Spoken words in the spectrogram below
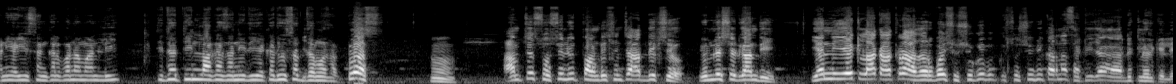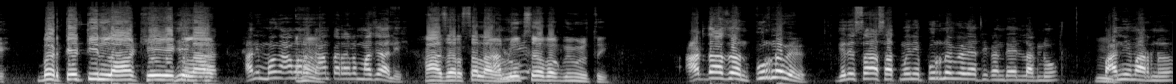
आणि ही संकल्पना मांडली तिथं तीन लाखाचा निधी एका दिवसात जमा झाला. प्लस हा. आमचे सोशल युथ फाउंडेशनचे अध्यक्ष विमलेश शेठ गांधी यांनी एक लाख अकरा हजार रुपये सुशोभी सुशोभीकरणासाठी डिक्लेअर केले. बर ते तीन लाख हे एक लाख. लाख. आणि मग आम्हाला हा. काम करायला मजा आली. हा जरा चला आम्ही- लोकसहभाग बी मिळतोय. आठ दहा जण पूर्ण वेळ गेले सहा सात महिने पूर्ण वेळ या ठिकाणी द्यायला लागलो. पाणी मारणं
